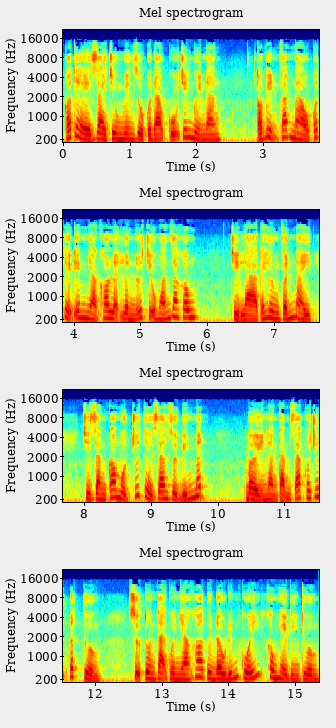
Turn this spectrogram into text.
có thể giải trừ nguyên rủa của đạo cụ trên người nàng. Có biện pháp nào có thể đem nhà kho lại lần nữa triệu hoán ra không? Chỉ là cái hưng phấn này chỉ rằng co một chút thời gian rồi biến mất, bởi nàng cảm giác có chút bất thường. Sự tồn tại của nhà kho từ đầu đến cuối không hề bình thường.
